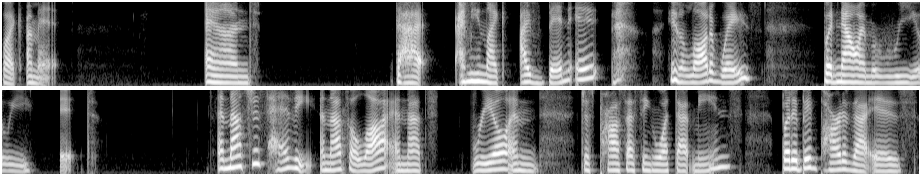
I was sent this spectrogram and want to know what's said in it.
like, I'm it. And that, I mean, like, I've been it in a lot of ways, but now I'm really it. And that's just heavy and that's a lot and that's real and just processing what that means. But a big part of that is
